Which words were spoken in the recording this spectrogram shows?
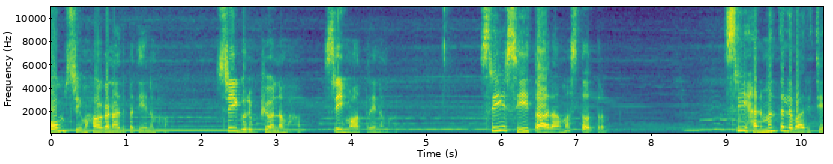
ఓం శ్రీ మహాగణాధిపతి నమ. శ్రీ గురుభ్యో నమ. శ్రీ మాత్రే నమ. శ్రీ సీతారామ స్తోత్రం. శ్రీ హనుమంతుల వారిచే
